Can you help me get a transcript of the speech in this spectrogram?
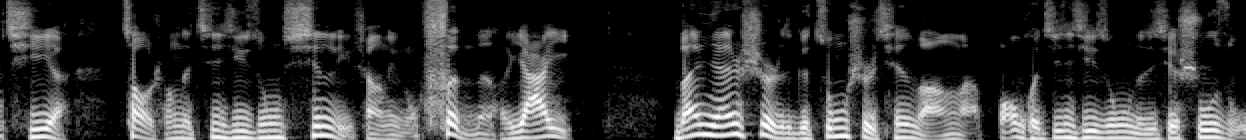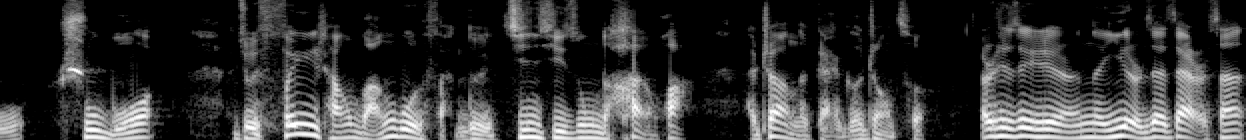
期啊，造成了金熙宗心理上那种愤懑和压抑。完颜氏的这个宗室亲王啊，包括金熙宗的这些叔祖、叔伯，就非常顽固的反对金熙宗的汉化啊这样的改革政策。而且这些人呢，一而再、再而三，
